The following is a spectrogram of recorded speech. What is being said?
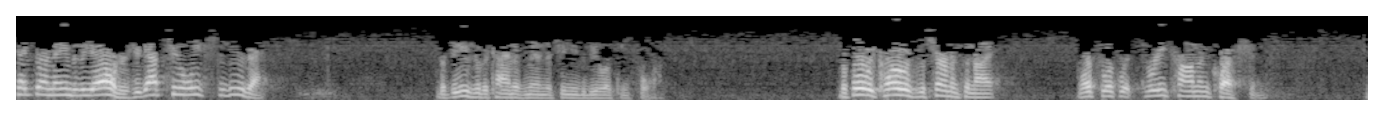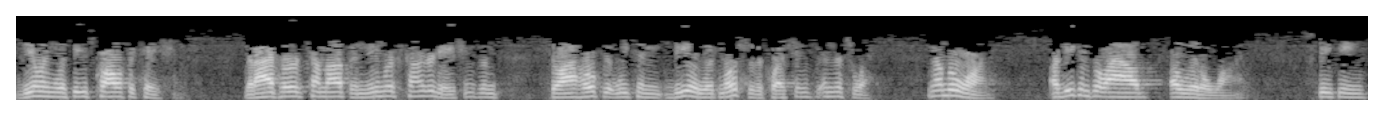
take their name to the elders. You got two weeks to do that. But these are the kind of men that you need to be looking for. Before we close the sermon tonight, let's look at three common questions dealing with these qualifications that I've heard come up in numerous congregations, and so I hope that we can deal with most of the questions in this way. Number one, are deacons allowed a little wine? Speaking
